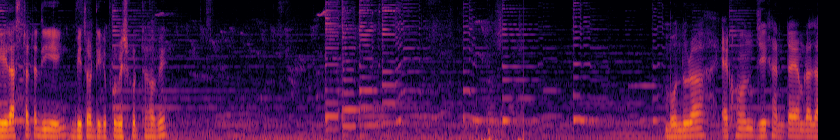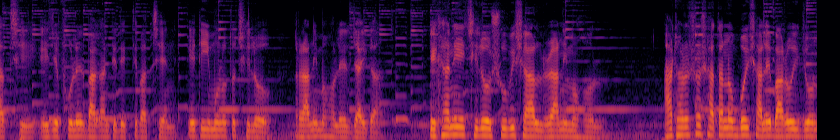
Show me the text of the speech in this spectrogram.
এই রাস্তাটা দিয়েই ভেতর দিকে প্রবেশ করতে হবে। বন্ধুরা, এখন যেখানটায় আমরা যাচ্ছি, এই যে ফুলের বাগানটি দেখতে পাচ্ছেন এটি মূলত ছিল রানীমহলের জায়গা। এখানেই ছিল সুবিশাল রানীমহল। আঠারোশো সাতানব্বই সালে বারোই জুন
